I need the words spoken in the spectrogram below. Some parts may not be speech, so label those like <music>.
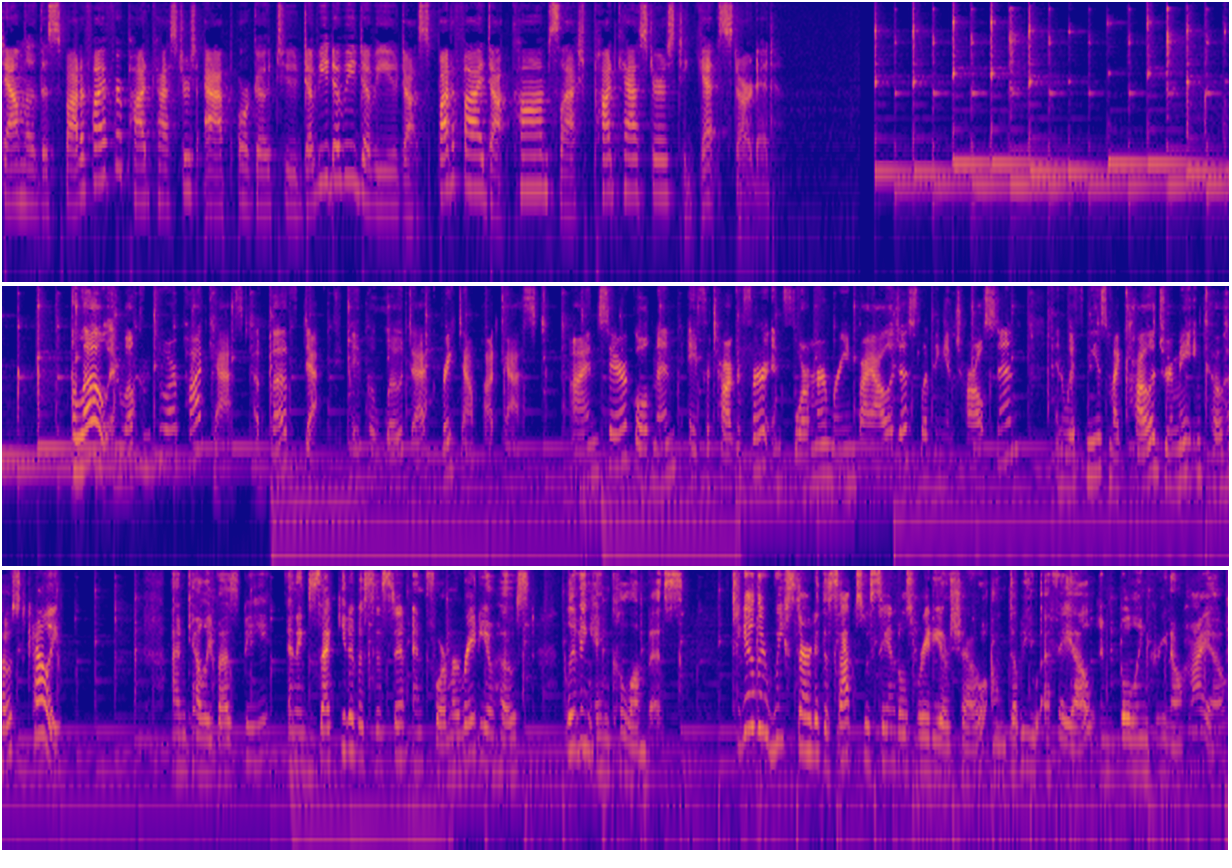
Download the Spotify for Podcasters app or go to www.spotify.com slash podcasters to get started. Hello, and welcome to our podcast, Above Deck, a below deck breakdown podcast. I'm Sarah Goldman, a photographer and former marine biologist living in Charleston, and with me is my college roommate and co host, Kelli. I'm Kelli Busby, an executive assistant and former radio host living in Columbus. Together, we started the Socks with Sandals radio show on WFAL in Bowling Green, Ohio,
